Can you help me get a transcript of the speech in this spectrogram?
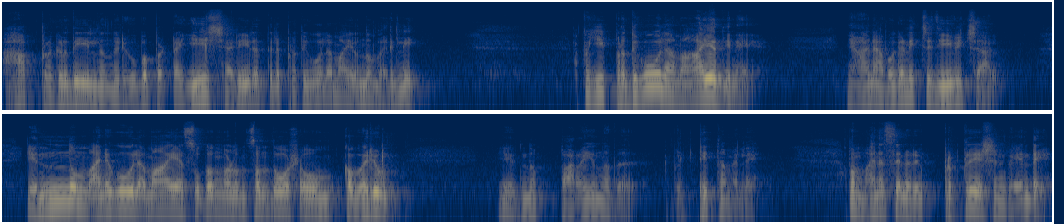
ആ പ്രകൃതിയിൽ നിന്ന് രൂപപ്പെട്ട ഈ ശരീരത്തിൽ പ്രതികൂലമായി ഒന്നും വരില്ലേ? അപ്പോൾ ഈ പ്രതികൂലമായതിനെ ഞാൻ അവഗണിച്ച് ജീവിച്ചാൽ എന്നും അനുകൂലമായ സുഖങ്ങളും സന്തോഷവും ഒക്കെ വരും എന്ന് പറയുന്നത് വിഡ്ഢിത്തമല്ലേ? അപ്പം മനസ്സിനൊരു പ്രിപ്പറേഷൻ വേണ്ടേ?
